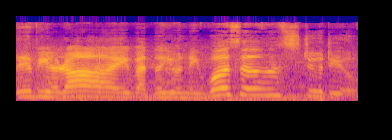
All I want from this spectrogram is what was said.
There we arrive at the Universal Studios.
